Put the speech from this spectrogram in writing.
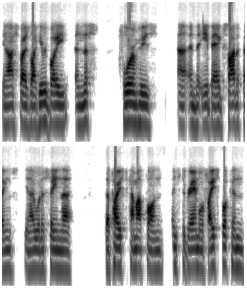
you know I suppose like everybody in this forum who's uh, in the airbag side of things you know would have seen the the post come up on Instagram or Facebook and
